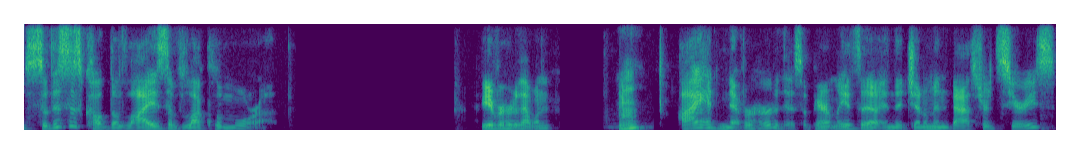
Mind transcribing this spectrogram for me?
So this is called The Lies of Locke Lamora. Have you ever heard of that one? Mhm. I had never heard of this. Apparently, it's uh, in the Gentleman Bastard series.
